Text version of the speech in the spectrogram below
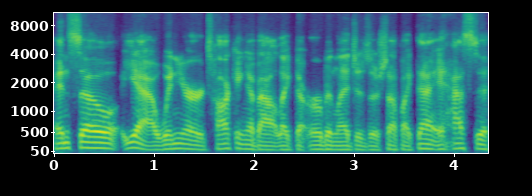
And so yeah when you're talking about like the urban legends or stuff like that it has to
